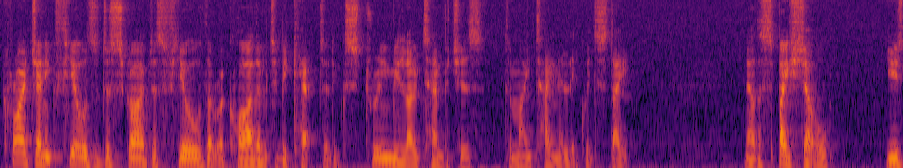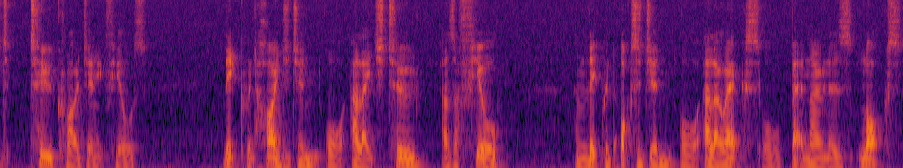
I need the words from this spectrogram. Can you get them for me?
Cryogenic fuels are described as fuel that require them to be kept at extremely low temperatures to maintain a liquid state. Now the space shuttle used two cryogenic fuels, liquid hydrogen or LH2 as a fuel and liquid oxygen or LO2 or better known as LOX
